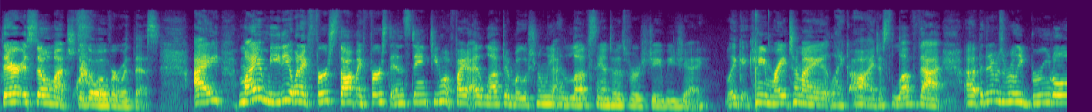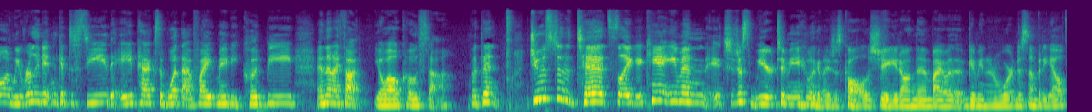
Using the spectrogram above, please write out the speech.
There is so much to go over with this. I my immediate when I first thought my first instinct, you know what fight I loved emotionally? I love Santos versus JBJ. Like it came right to my like, oh, I just love that. Uh, but then it was really brutal, and we really didn't get to see the apex of what that fight maybe could be. And then I thought Yoel Costa. But then juice to the tits, like it can't even. It's just weird to me. Look at I just call shade on them by giving an award to somebody else.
